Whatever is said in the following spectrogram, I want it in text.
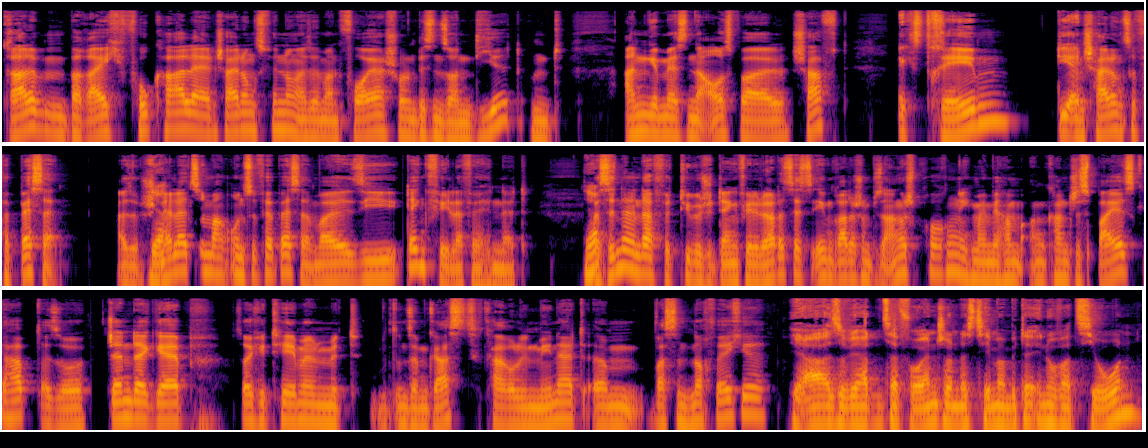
gerade im Bereich fokale Entscheidungsfindung, also wenn man vorher schon ein bisschen sondiert und angemessene Auswahl schafft, extrem die Entscheidung zu verbessern. Also schneller ja. zu machen und zu verbessern, weil sie Denkfehler verhindert. Ja. Was sind denn da für typische Denkfehler? Du hattest jetzt eben gerade schon ein bisschen angesprochen. Ich meine, wir haben Unconscious Bias gehabt, also Gender Gap, solche Themen mit, mit unserem Gast, Caroline Mehnert. Ähm, was sind noch welche? Ja, also wir hatten es ja vorhin schon das Thema mit der Innovation.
